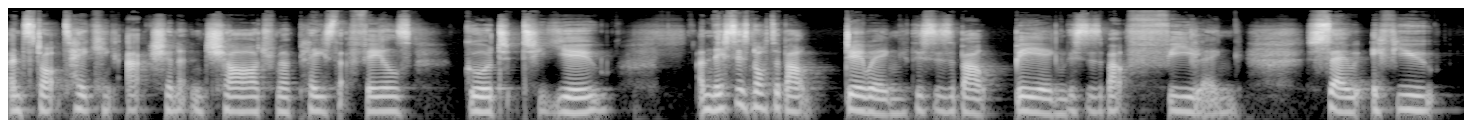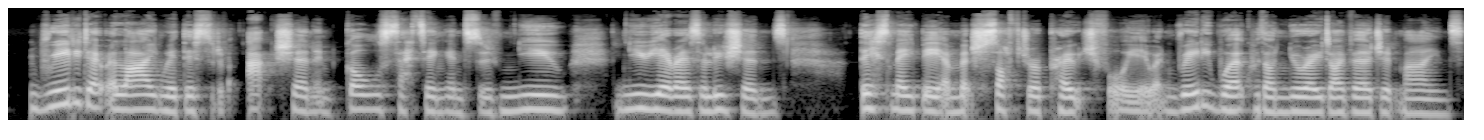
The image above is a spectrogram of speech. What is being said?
and start taking action and charge from a place that feels good to you. And this is not about doing. This is about being. This is about feeling. So if you really don't align with this sort of action and goal setting and sort of new new year resolutions this may be a much softer approach for you and really work with our neurodivergent minds.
